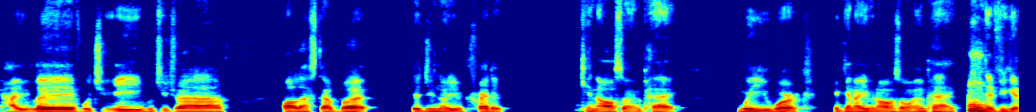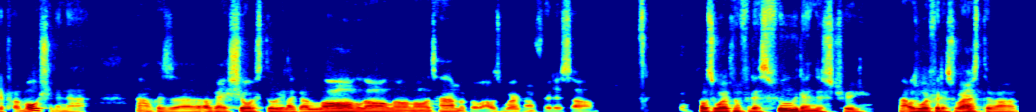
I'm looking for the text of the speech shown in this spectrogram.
how you live, what you eat, what you drive, all that stuff. But did you know your credit can also impact where you work? It can even also impact if you get a promotion or not. Because uh, okay, short story, like a long, long, long, long time ago, I was working for this. Um, I was working for this food industry. I was working for this restaurant.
